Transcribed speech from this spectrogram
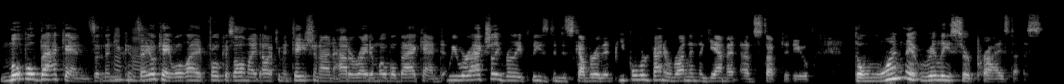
mobile backends, and then you mm-hmm. can say, mm-hmm. okay, well, I focus all my documentation on how to write a mobile backend. We were actually really pleased to discover that people were kind of running the gamut of stuff to do. The one that really surprised us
